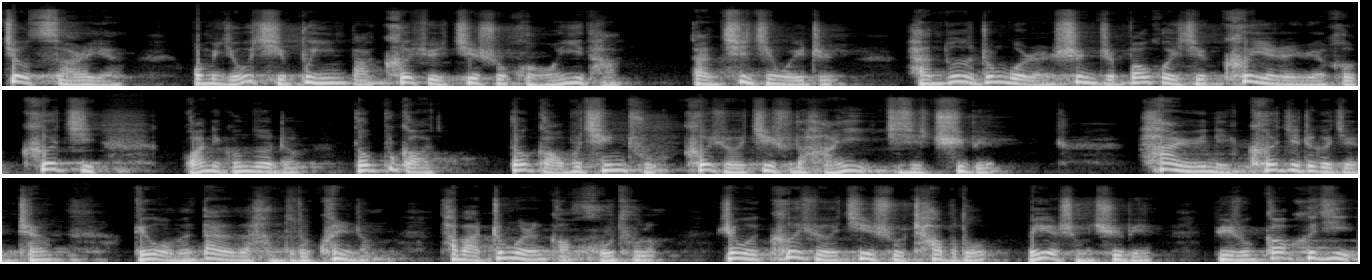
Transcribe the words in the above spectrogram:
就此而言，我们尤其不应把科学技术混为一谈。但迄今为止，很多的中国人，甚至包括一些科研人员和科技管理工作者，都不搞都搞不清楚科学和技术的含义及其区别。汉语里“科技”这个简称，给我们带来了很多的困扰。他把中国人搞糊涂了，认为科学和技术差不多，没有什么区别。比如“高科技”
